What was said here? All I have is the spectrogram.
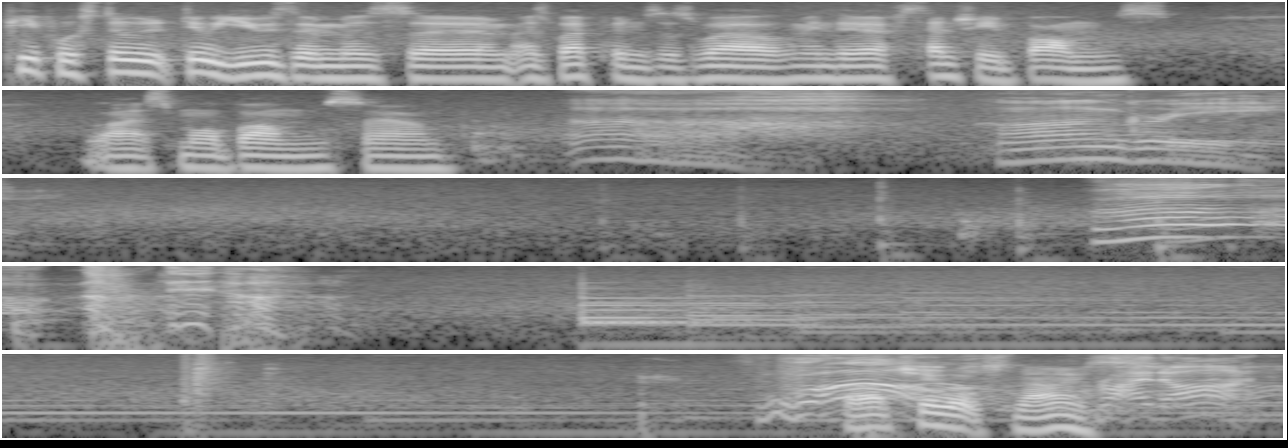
People still do use them as um, as weapons as well. I mean, they're essentially bombs, like small bombs. So. Ugh, hungry. That actually looks nice. Right on.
